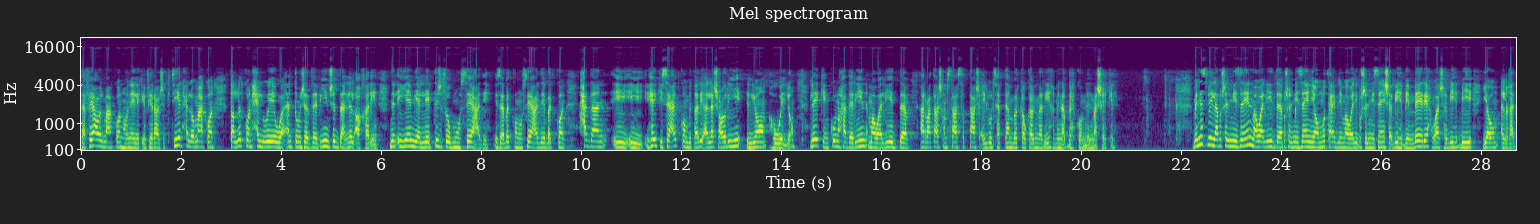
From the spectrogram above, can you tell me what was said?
تفاعل معكم هنالك انفراج كثير حلو معكم طلتكم حلوة وأنتم جذابين جدا للآخرين. من الأيام يلي بتجذب مساعدة إذا بدكم مساعدة بدكم حدا هيك يساعدكم بطريقة لا شعورية اليوم هو اليوم. لكن كونوا حذرين مواليد 14 15 16 ايلول سبتمبر كوكب المريخ بنبهكم للمشاكل. بالنسبة لبرج الميزان مواليد برج الميزان يوم متعب لمواليد برج الميزان شبيه بامبارح وشبيه بيوم الغد.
